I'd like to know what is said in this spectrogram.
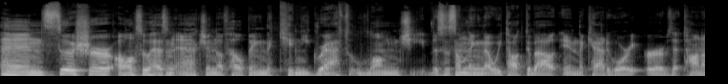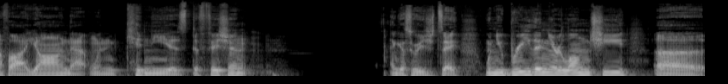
And Ci Shi also has an action of helping the kidney graft lung qi. This is something that we talked about in the category herbs that tonify yang, that when kidney is deficient, I guess we should say, when you breathe in your lung qi, uh,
